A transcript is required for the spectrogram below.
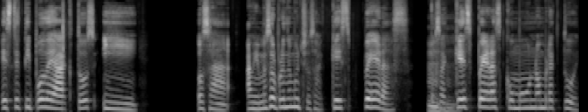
este tipo de actos y, o sea, a mí me sorprende mucho, o sea, ¿qué esperas? O sea, ¿qué esperas como un hombre actúe?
